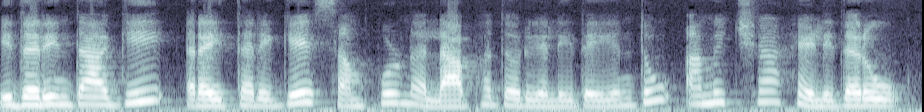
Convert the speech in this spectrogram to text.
ಇದರಿಂದಾಗಿ ರೈತರಿಗೆ ಸಂಪೂರ್ಣ ಲಾಭ ದೊರೆಯಲಿದೆ ಎಂದು ಅಮಿತ್ ಶಾ ಹೇಳಿದರು.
